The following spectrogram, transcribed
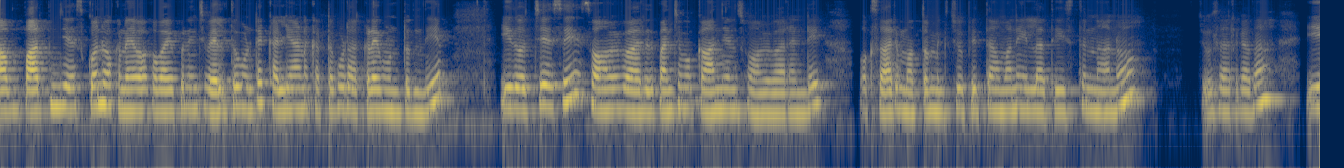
ఆ పార్కింగ్ చేసుకొని ఒక ఒక వైపు నుంచి వెళ్తూ ఉంటే కళ్యాణ కట్ట కూడా అక్కడే ఉంటుంది. ఇది వచ్చేసి స్వామివారి పంచముఖ ఆంజనేయ స్వామివారండి. ఒకసారి మొత్తం మీకు చూపిద్దామని ఇలా తీస్తున్నాను. చూశారు కదా? ఈ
